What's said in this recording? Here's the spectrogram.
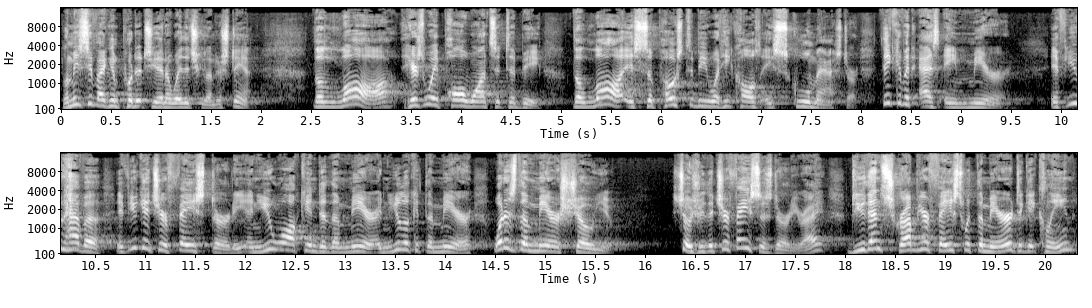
Let me see if I can put it to you in a way that you can understand. The law, here's the way Paul wants it to be the law is supposed to be what he calls a schoolmaster. Think of it as a mirror. If you have a if you get your face dirty and you walk into the mirror and you look at the mirror, what does the mirror show you? It shows you that your face is dirty, right? Do you then scrub your face with the mirror to get clean?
